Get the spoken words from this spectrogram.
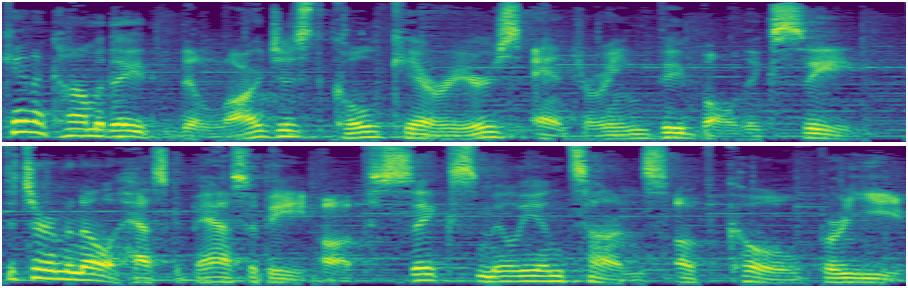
can accommodate the largest coal carriers entering the Baltic Sea. The terminal has capacity of 6 million tons of coal per year.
